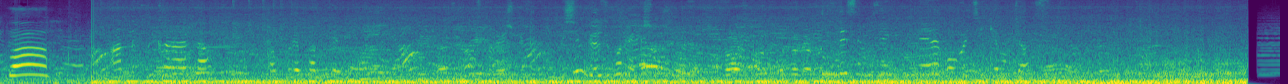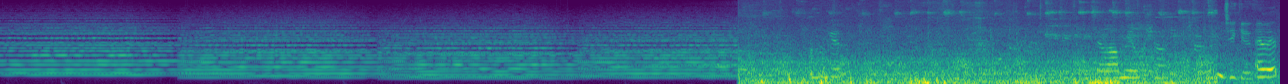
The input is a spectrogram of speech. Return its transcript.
Wow. Anlık bir kararla vapur yapalım dedik. Bizim gözü bana yakışmış. Şimdi Çekeriz. Evet.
